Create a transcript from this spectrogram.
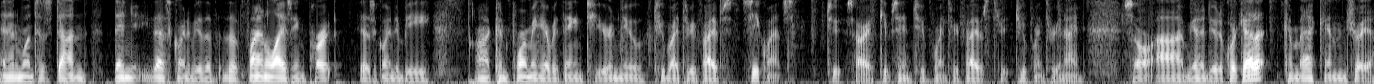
And then once it's done, then you, that's going to be the, the finalizing part is going to be uh, conforming everything to your new 2x35 sequence two, sorry, I keep saying 2.35, it's 2.39. So I'm going to do a quick edit, come back and show you.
